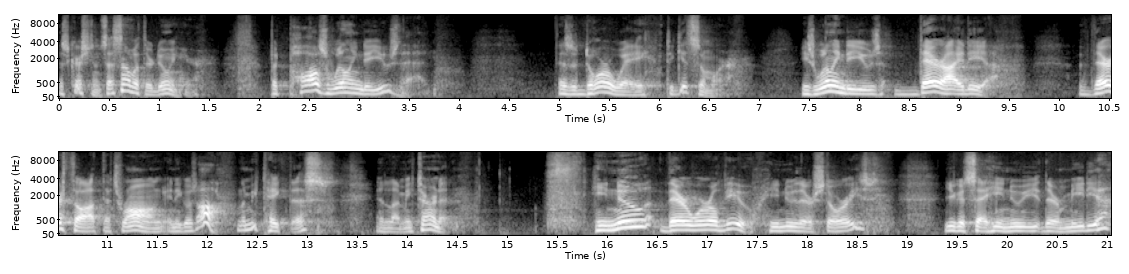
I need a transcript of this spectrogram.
as Christians. That's not what they're doing here. But Paul's willing to use that as a doorway to get somewhere. He's willing to use their idea, their thought that's wrong, and he goes, oh, let me take this and let me turn it. He knew their worldview, he knew their stories. You could say he knew their media,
